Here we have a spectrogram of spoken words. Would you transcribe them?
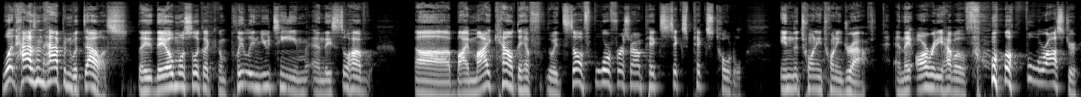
what hasn't happened with Dallas? They they almost look like a completely new team, and they still have, uh, by my count, they have they still have four first round picks, six picks total in the 2020 draft, and they already have a full, full roster.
